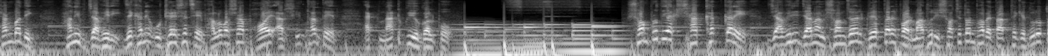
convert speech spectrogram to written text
সাংবাদিক হানিফ জাভেরি, যেখানে উঠে এসেছে ভালোবাসা, ভয় আর সিদ্ধান্তের এক নাটকীয় গল্প। সম্প্রতি এক সাক্ষাৎকারে জাভিরি জানান, সঞ্জয়ের গ্রেপ্তারের পর মাধুরী সচেতনভাবে তার থেকে দূরত্ব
